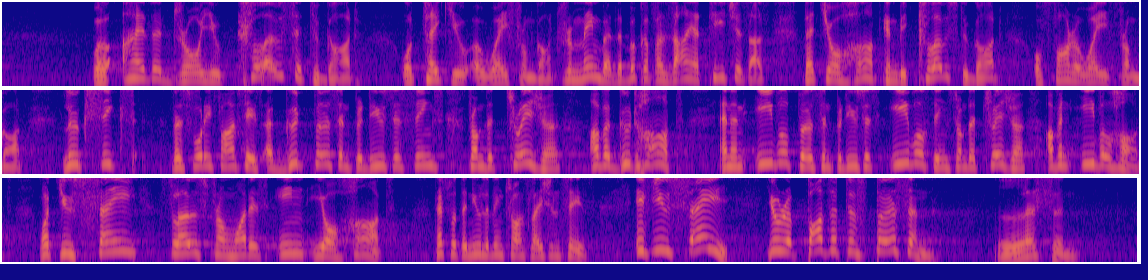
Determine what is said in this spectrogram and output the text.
will either draw you closer to God or take you away from God. Remember, the book of Isaiah teaches us that your heart can be close to God or far away from God. Luke 6, verse 45 says, A good person produces things from the treasure of a good heart, and an evil person produces evil things from the treasure of an evil heart. What you say flows from what is in your heart. That's what the New Living Translation says. If you say you're a positive person, listen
